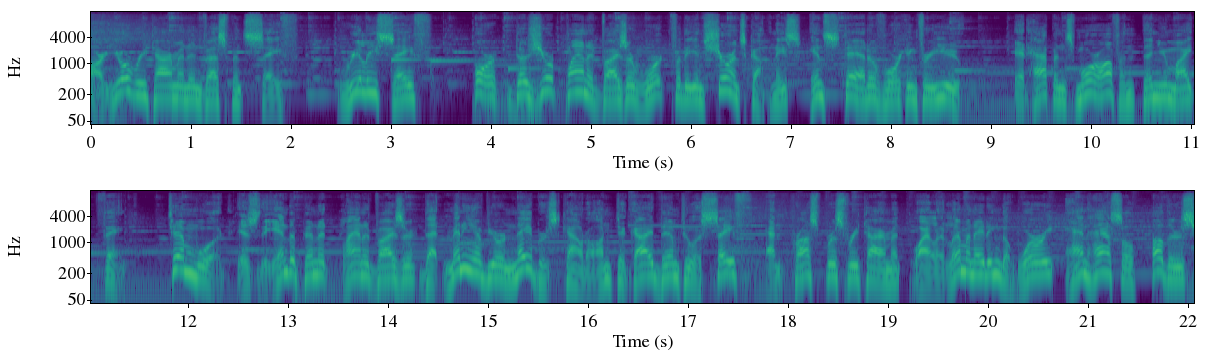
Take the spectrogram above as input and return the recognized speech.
Are your retirement investments safe? Really safe? Or does your plan advisor work for the insurance companies instead of working for you? It happens more often than you might think. Tim Wood is the independent plan advisor that many of your neighbors count on to guide them to a safe and prosperous retirement while eliminating the worry and hassle others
